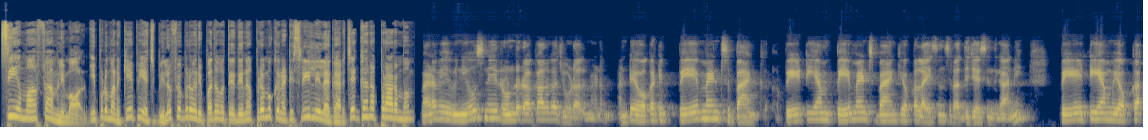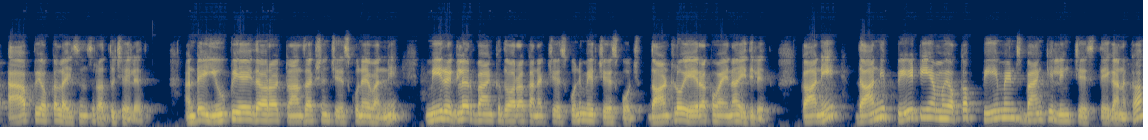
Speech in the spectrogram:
సిఎంఆర్ ఫ్యామిలీ మాల్ ఇప్పుడు మన కేపీహెచ్బిలో ఫిబ్రవరి పదవ తేదీన ప్రముఖ నటి శ్రీలీల గారిచే ఘన ప్రారంభం. మేడం ఈ న్యూస్ని రెండు రకాలుగా చూడాలి మేడం. అంటే ఒకటి payments bank. Paytm payments bank యొక్క లైసెన్స్ రద్దు చేసింది కానీ పేటిఎం యొక్క యాప్ యొక్క లైసెన్స్ రద్దు చేయలేదు. అంటే యూపీఐ ద్వారా ట్రాన్సాక్షన్ చేసుకునేవన్నీ మీ రెగ్యులర్ బ్యాంక్ ద్వారా కనెక్ట్ చేసుకుని మీరు చేసుకోవచ్చు. దాంట్లో ఏ రకమైన ఇది లేదు. కానీ దాన్ని పేటిఎం యొక్క పేమెంట్స్ బ్యాంక్కి లింక్ చేస్తే గనక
